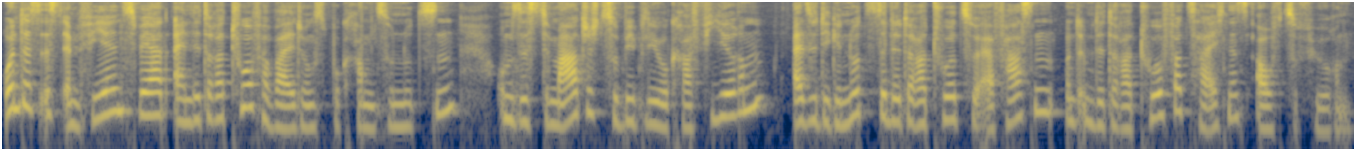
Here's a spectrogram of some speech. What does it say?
Und es ist empfehlenswert, ein Literaturverwaltungsprogramm zu nutzen, um systematisch zu bibliografieren, also die genutzte Literatur zu erfassen und im Literaturverzeichnis aufzuführen.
